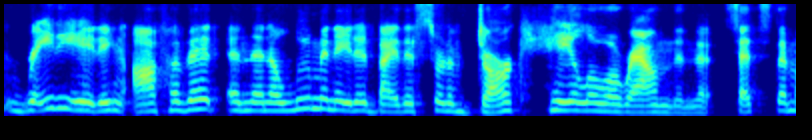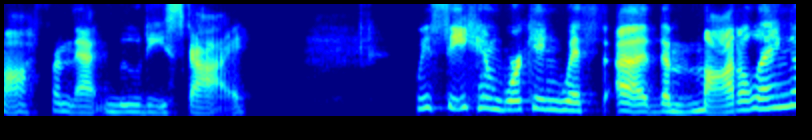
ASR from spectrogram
radiating off of it and then illuminated by this sort of dark halo around them that sets them off from that moody sky. We see him working with uh, the modeling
